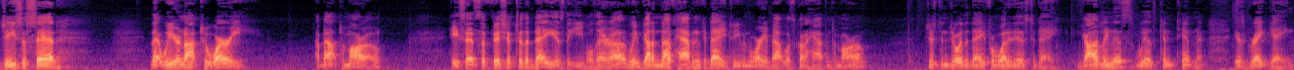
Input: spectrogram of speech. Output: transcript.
Jesus said that we are not to worry about tomorrow. He said, Sufficient to the day is the evil thereof. We've got enough happening today to even worry about what's going to happen tomorrow. Just enjoy the day for what it is today. Godliness with contentment is great gain.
